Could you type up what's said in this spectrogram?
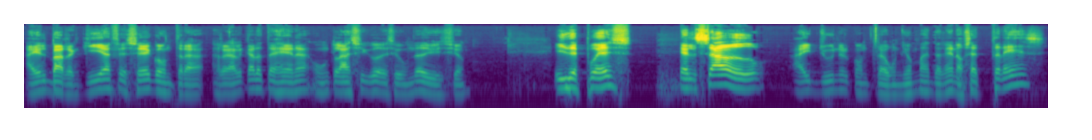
hay el Barranquilla FC contra Real Cartagena, un clásico de segunda división. Y después el sábado hay Junior contra Unión Magdalena. O sea, tres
